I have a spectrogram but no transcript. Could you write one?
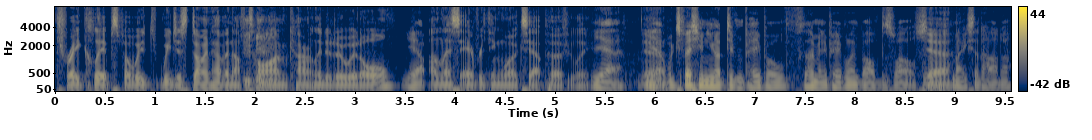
three clips, but we we just don't have enough time currently to do it all. Yeah. unless everything works out perfectly. Yeah, Yeah. yeah. Especially when you have got different people, so many people involved as well. So Yeah. it makes it harder.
